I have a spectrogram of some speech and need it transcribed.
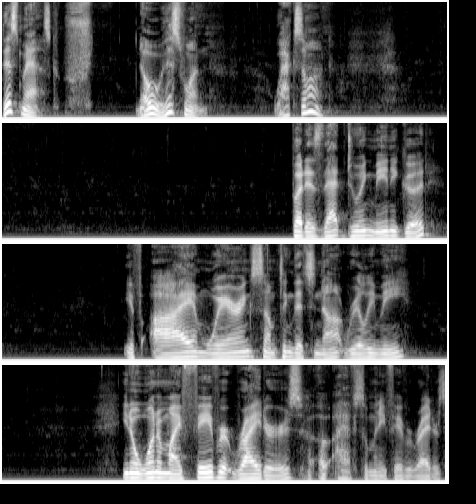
this mask. No, this one. Wax on. But is that doing me any good? If I am wearing something that's not really me? You know, one of my favorite writers, oh, I have so many favorite writers,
